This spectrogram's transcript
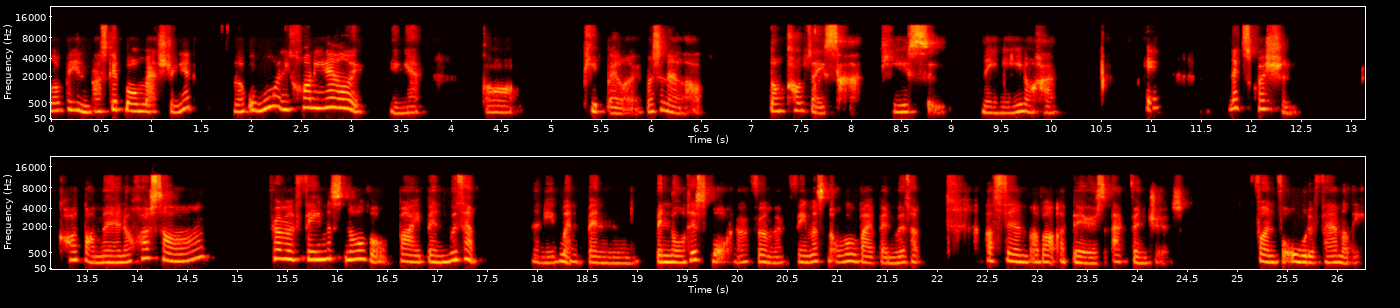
เราไปเห็นบาสเกตบอลแมตช์อย่างเงี้ย แล้วโอ้อันนี้ข้อนี้แน่เลย อย่างเงี้ย ก็ ผิดไปเลย เพราะฉะนั้นเราต้องเข้าใจศาสตร์ที่สื่อในนี้เนาะค่ะ okay next question ข้อต่อมาเนาะข้อสอง from a famous novel by Ben Witham อันนี้เหมือนเป็นเป็น notice board นะ from a famous novel by Ben Witham a film about a bear's adventures fun for all the family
